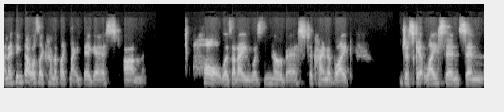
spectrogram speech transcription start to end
And i think that was like kind of like my biggest um halt was that i was nervous to kind of like just get licensed and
